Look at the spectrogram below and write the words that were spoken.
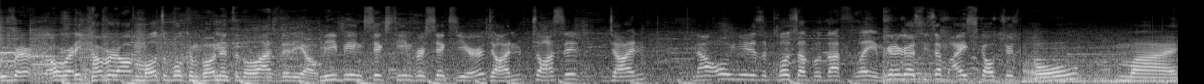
We've already covered off multiple components of the last video. Me being 16 for six years, done. Sausage, done. Now all we need is a close-up of that flame. We're gonna go see some ice sculptures. Oh my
